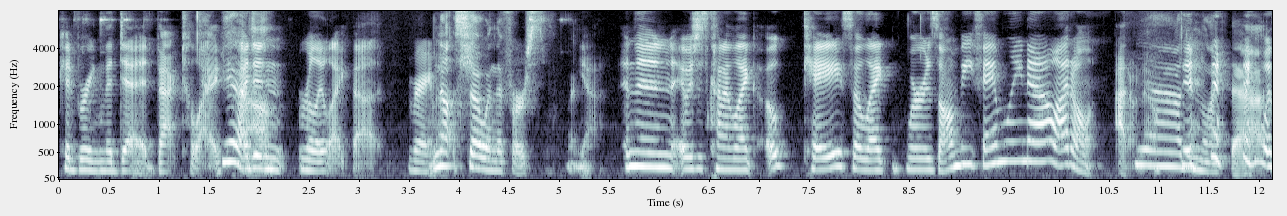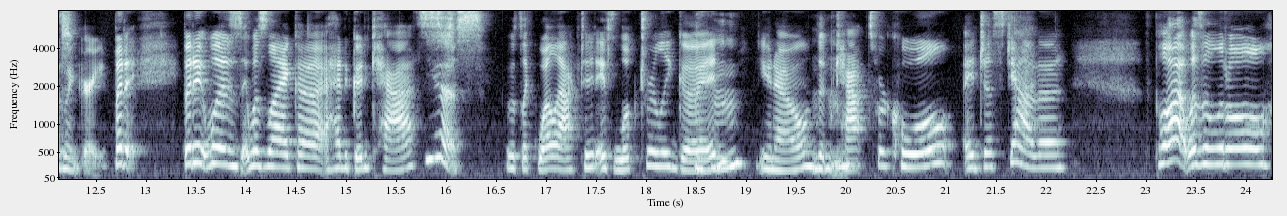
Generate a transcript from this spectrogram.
could bring the dead back to life. Yeah. I didn't really like that very much. Not so in the first one. Yeah. And then it was just kind of like, okay, so like we're a zombie family now. I don't, I don't know. Yeah, I didn't like that. it wasn't great, but it, but it was, it was like uh, it had a good cast. Yes. it was like well acted. It looked really good. Mhm. You know, the Mhm. cats were cool. It just, yeah, the plot was a little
